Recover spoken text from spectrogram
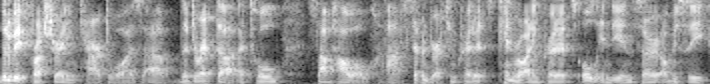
little bit frustrating character wise. Uh, the director Atul Sabharwal, uh, seven directing credits, ten writing credits, all Indian. So obviously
